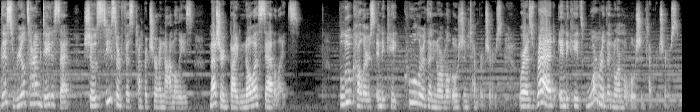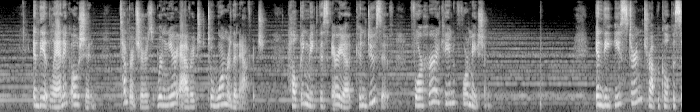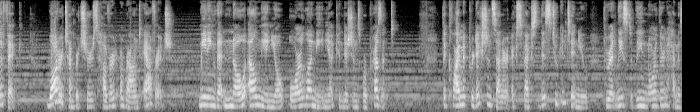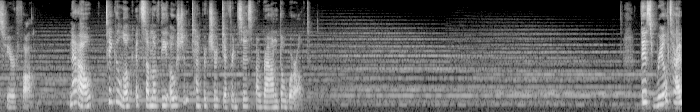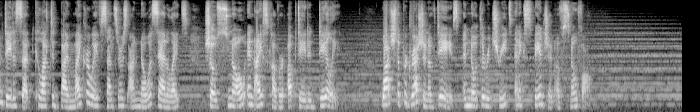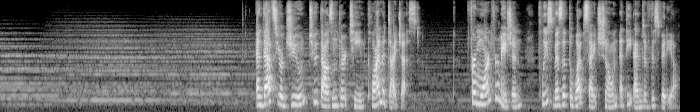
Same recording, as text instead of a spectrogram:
This real-time dataset shows sea surface temperature anomalies measured by NOAA satellites. Blue colors indicate cooler than normal ocean temperatures, whereas red indicates warmer than normal ocean temperatures. In the Atlantic Ocean, temperatures were near average to warmer than average, helping make this area conducive for hurricane formation. In the eastern tropical Pacific, water temperatures hovered around average, meaning that no El Nino or La Nina conditions were present. The Climate Prediction Center expects this to continue through at least the northern hemisphere fall. Now, take a look at some of the ocean temperature differences around the world. This real-time dataset collected by microwave sensors on NOAA satellites shows snow and ice cover updated daily. Watch the progression of days and note the retreat and expansion of snowfall. And that's your June 2013 Climate Digest. For more information, please visit the website shown at the end of this video.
